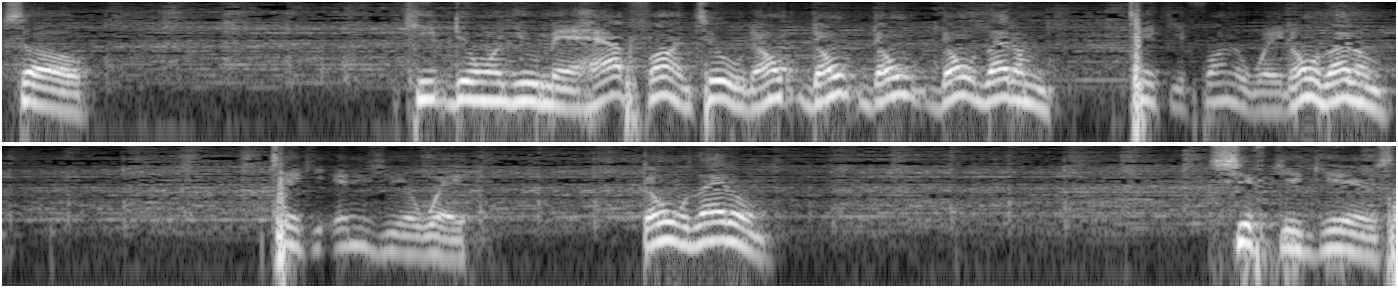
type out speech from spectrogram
So keep doing you, man. Have fun too. Don't don't don't don't let them take your fun away. Don't let them take your energy away. Don't let them shift your gears.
